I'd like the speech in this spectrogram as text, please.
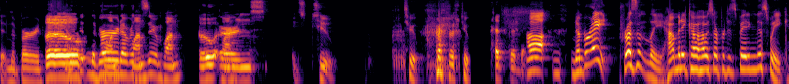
Getting the bird. Boo. Getting the bird Plum, over plum, the Zoom. Plum. Boo Plum. earns. It's two. Two. That's good. Uh, number eight. Presently, how many co-hosts are participating this week?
